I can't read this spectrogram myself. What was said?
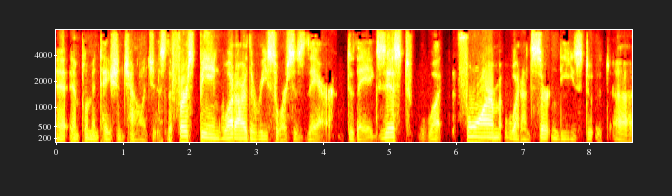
uh, implementation challenges. The first being what are the resources there? Do they exist? What form? What uncertainties do, uh,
